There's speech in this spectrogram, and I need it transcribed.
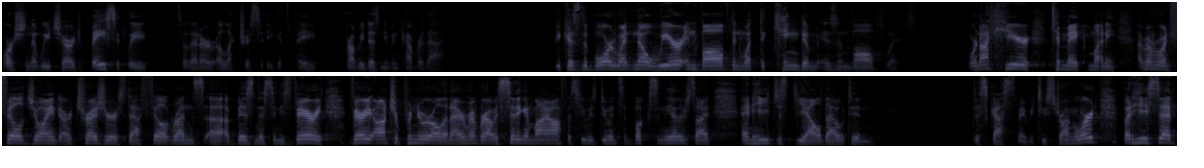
portion that we charge basically so that our electricity gets paid. Probably doesn't even cover that. Because the board went, no, we're involved in what the kingdom is involved with. We're not here to make money. I remember when Phil joined our treasurer staff. Phil runs uh, a business and he's very, very entrepreneurial. And I remember I was sitting in my office, he was doing some books on the other side, and he just yelled out in disgust, maybe too strong a word, but he said,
